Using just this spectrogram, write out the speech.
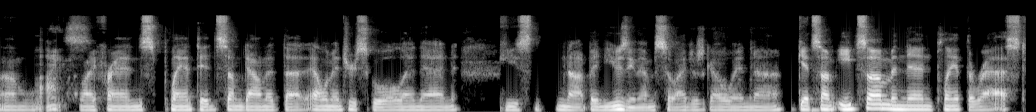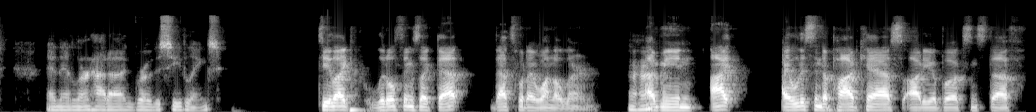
Um, Nice. my friends planted some down at the elementary school, and then he's not been using them, so I just go and uh, get some, eat some, and then plant the rest, and then learn how to grow the seedlings. Do you like little things like that? That's what I want to learn. Uh-huh. I mean, I I listen to podcasts, audiobooks and stuff.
